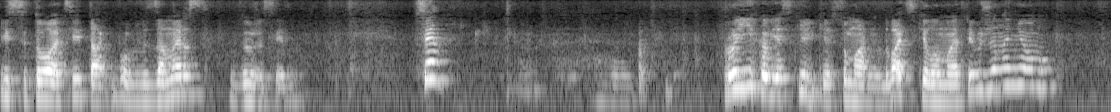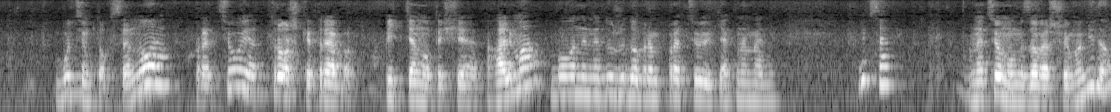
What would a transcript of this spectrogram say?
із ситуації так, бо замерз дуже сильно. Все. Проїхав я скільки сумарно? 20 кілометрів вже на ньому. Буцімто все норм, працює. Трошки треба підтягнути ще гальма, бо вони не дуже добре працюють, як на мене. І все. На цьому ми завершуємо відео.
